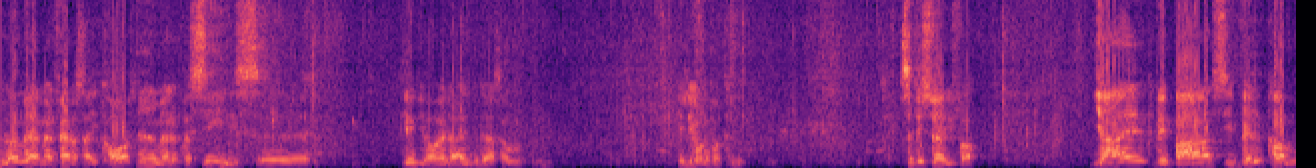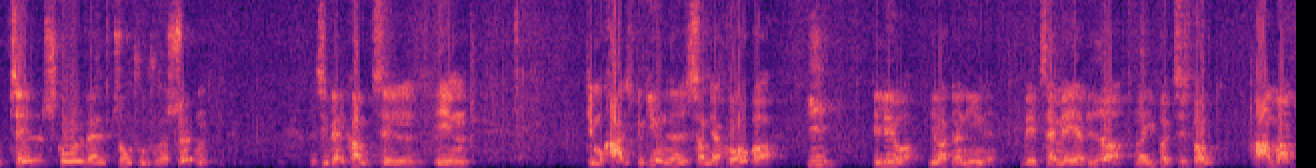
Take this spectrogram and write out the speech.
noget med, at man fatter sig i korthed, man er præcis, øh, glimt i øjet og alt det der, som eleverne godt kan lide. Så det sørger I for. Jeg vil bare sige velkommen til skolevalg 2017. Jeg vil sige velkommen til en demokratisk begivenhed, som jeg håber, I elever i 8. og 9. vil tage med jer videre, når I på et tidspunkt rammer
